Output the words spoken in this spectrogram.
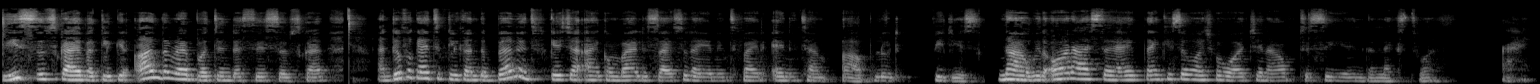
please subscribe by clicking on the red button that says subscribe. And don't forget to click on the bell notification icon by the side so that you're notified anytime I upload videos. Now, with all that said, thank you so much for watching. I hope to see you in the next one. Bye.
